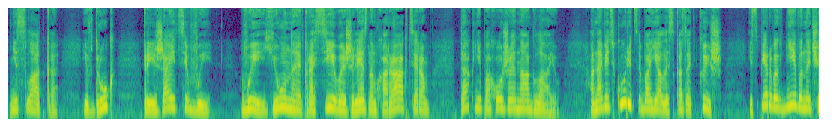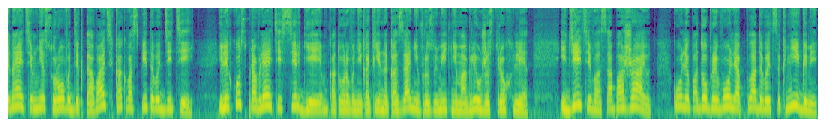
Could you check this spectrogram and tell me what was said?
не сладко. И вдруг приезжаете вы. Вы, юная, красивая, железным характером, так не похожая на Аглаю. Она ведь курицы боялась сказать «кыш». И с первых дней вы начинаете мне сурово диктовать, как воспитывать детей. и легко справляетесь с Сергеем, которого никакие наказания вразумить не могли уже с трех лет. И дети вас обожают. Коля по доброй воле обкладывается книгами,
